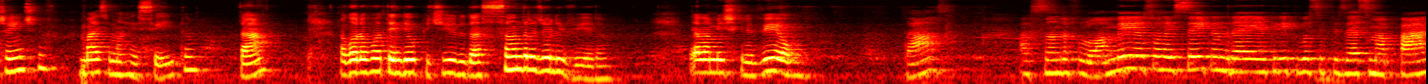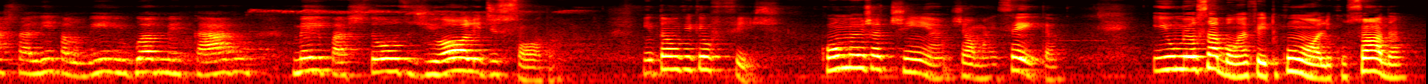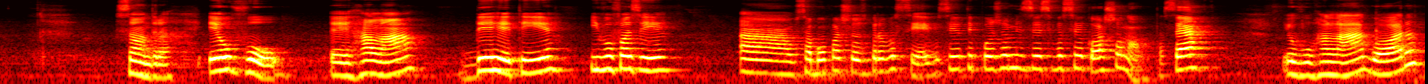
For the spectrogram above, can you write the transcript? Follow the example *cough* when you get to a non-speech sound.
gente. Mais uma receita, tá? Agora eu vou atender o pedido da Sandra de Oliveira. Ela me escreveu, tá? A Sandra falou: Amei a sua receita, Andréia. Queria que você fizesse uma pasta limpa alumínio, igual do mercado, meio pastoso, de óleo e de soda. Então, o que, que eu fiz? Como eu já tinha já uma receita e o meu sabão é feito com óleo com soda, Sandra, eu vou é, ralar, derreter e vou fazer a, o sabão pastoso para você. Aí você depois vai me dizer se você gosta ou não, tá certo? Eu vou ralar agora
